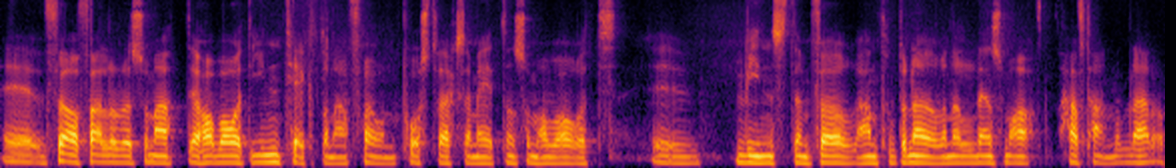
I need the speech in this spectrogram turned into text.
eh, förefaller det som att det har varit intäkterna från postverksamheten som har varit eh, vinsten för entreprenören eller den som har haft hand om det här. Då.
